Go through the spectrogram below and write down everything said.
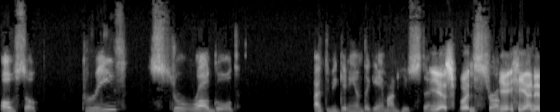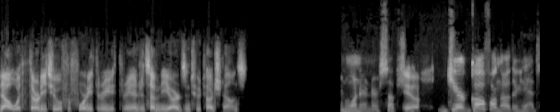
Also, Brees struggled at the beginning of the game on Houston. yes, but he struggled. he, he ended out with 32 for 43, 370 yards and two touchdowns. and one interception. Yeah. Jared Goff, on the other hand,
